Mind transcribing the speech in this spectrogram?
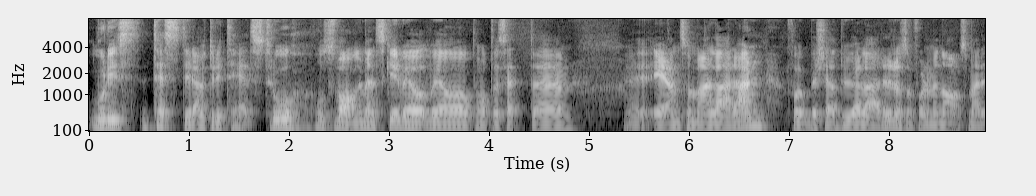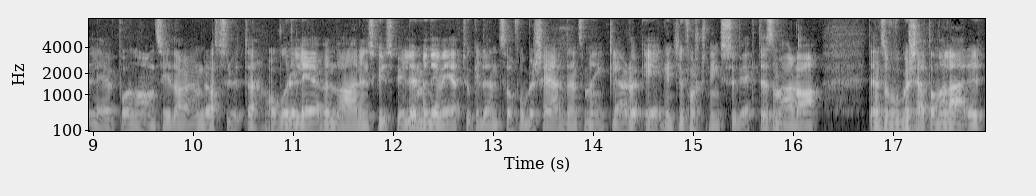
hvor de tester autoritetstro hos vanlige mennesker ved å, ved å på en måte sette eh, en som er læreren, får beskjed at du er lærer, og så får de en annen som er elev på en annen side av en glassrute. Og hvor eleven da er en skuespiller, men de vet jo ikke den som får beskjed, den som egentlig er det egentlige forskningssubjektet, som er da den som får beskjed at han er lærer.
